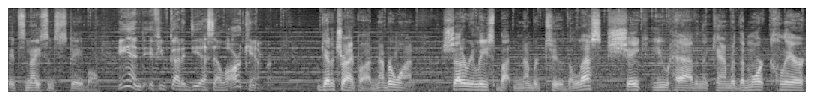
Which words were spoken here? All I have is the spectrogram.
it's nice and stable. And if you've got a DSLR camera, Get a tripod, number one. Shutter release button, number two. The less shake you have in the camera, the more clear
